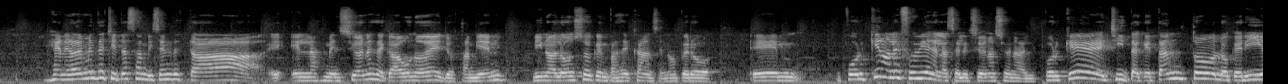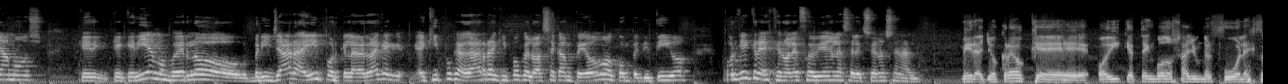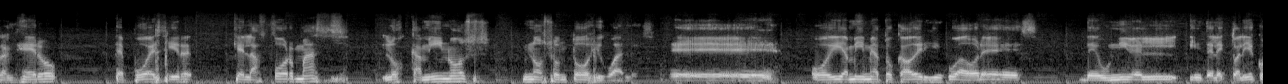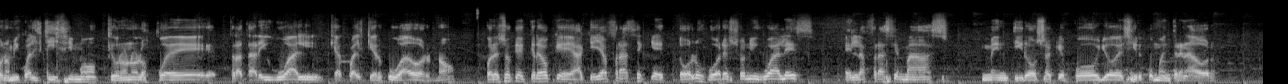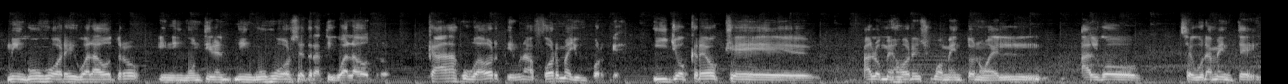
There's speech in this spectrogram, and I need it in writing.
generalmente Chita San Vicente está eh, en las menciones de cada uno de ellos. También Lino Alonso, que en paz descanse, ¿no? Pero, eh, ¿por qué no le fue bien en la selección nacional? ¿Por qué Chita, que tanto lo queríamos, que, que, queríamos verlo brillar ahí? Porque la verdad que equipo que agarra, equipo que lo hace campeón o competitivo, ¿por qué crees que no le fue bien en la selección nacional? Mira, yo creo que hoy que tengo dos años en el fútbol extranjero, te puedo decir que las formas, los caminos no son todos iguales. Eh, hoy a mí me ha tocado dirigir jugadores de un nivel intelectual y económico altísimo que uno no los puede tratar igual que a cualquier jugador, ¿no? Por eso que creo que aquella frase que todos los jugadores son iguales es la frase más mentirosa que puedo yo decir como entrenador ningún jugador es igual a otro y ningún, tiene, ningún jugador se trata igual a otro. Cada jugador tiene una forma y un porqué. Y yo creo que a lo mejor en su momento Noel algo, seguramente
